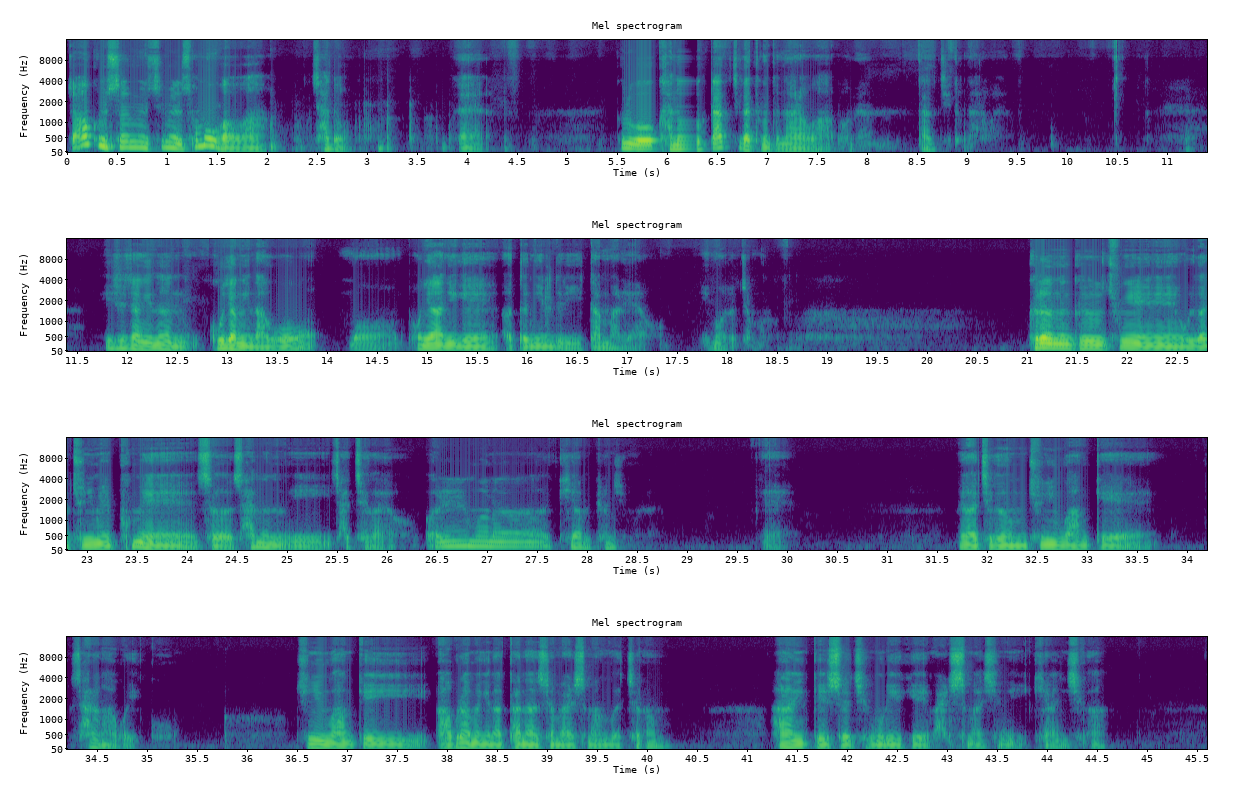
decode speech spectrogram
조금 쓰면 쓰면 소모가 와 차도. 예. 그리고 간혹 딱지 같은 것도 날아와 보면 딱지도 날아와요. 이 세상에는 고장이 나고 뭐 본의 아니게 어떤 일들이 있단 말이에요. 이모로 저모로. 그런 그 중에 우리가 주님의 품에서 사는 이 자체가요. 얼마나 귀한 편지 몰라요. 예. 내가 지금 주님과 함께 사랑하고 있고, 주님과 함께 이 아브라함에게 나타나서 말씀한 것처럼 하나님께서 지금 우리에게 말씀하시는 이 귀한 시간,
